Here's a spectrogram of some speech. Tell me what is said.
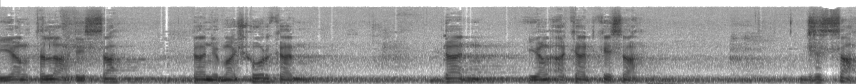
yang telah disah dan dimasyhurkan dan yang akan kisah disah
